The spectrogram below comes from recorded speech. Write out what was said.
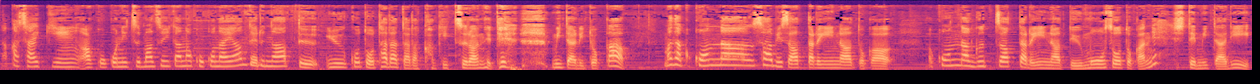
なんか最近あここにつまずいたなここ悩んでるなっていうことをただただ書き連ねて みたりとかまあなんかこんなサービスあったらいいなとかこんなグッズあったらいいなっていう妄想とかねしてみたり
